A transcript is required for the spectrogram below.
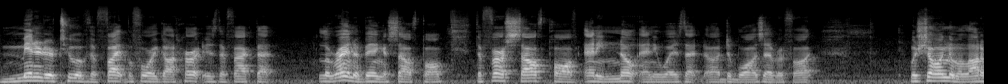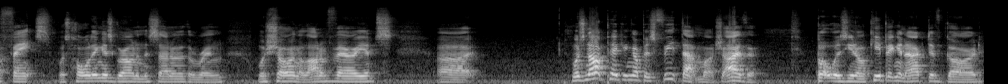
minute or two of the fight before he got hurt is the fact that Lerena, being a southpaw, the first southpaw of any note, anyways, that uh, Dubois ever fought, was showing him a lot of feints, was holding his ground in the center of the ring, was showing a lot of variance, uh, was not picking up his feet that much either, but was, you know, keeping an active guard,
